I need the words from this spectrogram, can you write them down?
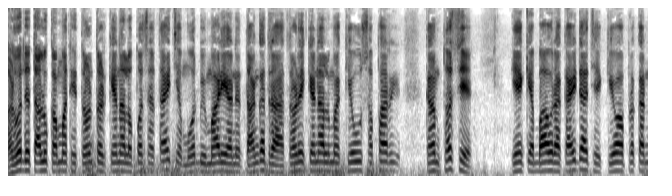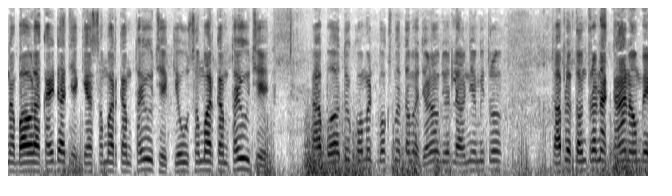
હળવદ તાલુકામાંથી ત્રણ ત્રણ કેનાલો પસાર થાય છે. મોરબી, માળી અને ધાંગધ્રા ત્રણેય કેનાલમાં કેવું સફારી કામ થશે? ક્યાં ક્યાં બાવરા કાઢ્યા છે? કેવા પ્રકારના બાવરા કાઢ્યા છે? ક્યાં સમારકામ થયું છે? કેવું સમારકામ થયું છે? આ બધું કોમેન્ટ બોક્સમાં તમે જણાવજો. એટલે અન્ય મિત્રો, આપણે તંત્રના કાન આંબે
